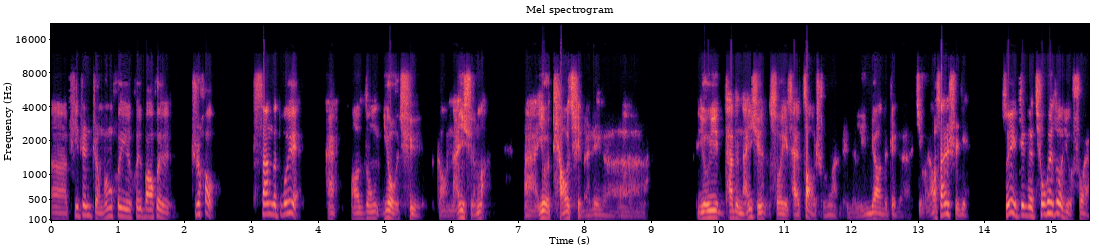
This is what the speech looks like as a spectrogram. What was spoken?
呃批陈整风会议汇报会之后三个多月，哎，毛泽东又去搞南巡了，啊，又挑起了这个。由于他的南巡，所以才造成了这个林彪的这个九幺三事件。所以这个邱会作就说呀：“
